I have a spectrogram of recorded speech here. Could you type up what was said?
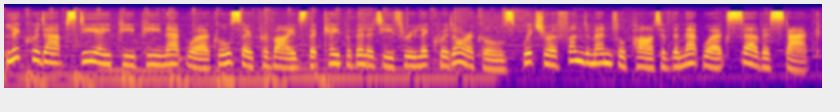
LiquidApps' DAPP network also provides that capability through Liquid Oracles, which are a fundamental part of the network's service stack.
